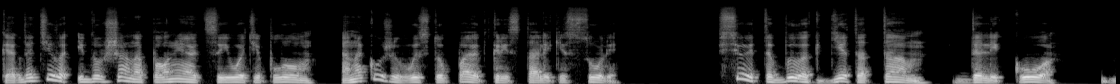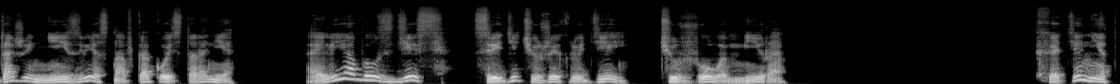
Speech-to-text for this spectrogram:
когда тело и душа наполняются его теплом, а на коже выступают кристаллики соли. Все это было где-то там, далеко, даже неизвестно в какой стороне. А Илья был здесь, среди чужих людей, чужого мира. Хотя нет,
